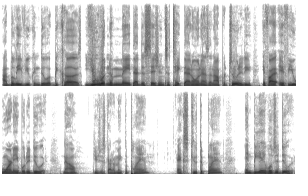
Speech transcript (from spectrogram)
I believe you can do it because you wouldn't have made that decision to take that on as an opportunity if I if you weren't able to do it. Now, you just got to make the plan, execute the plan, and be able to do it.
